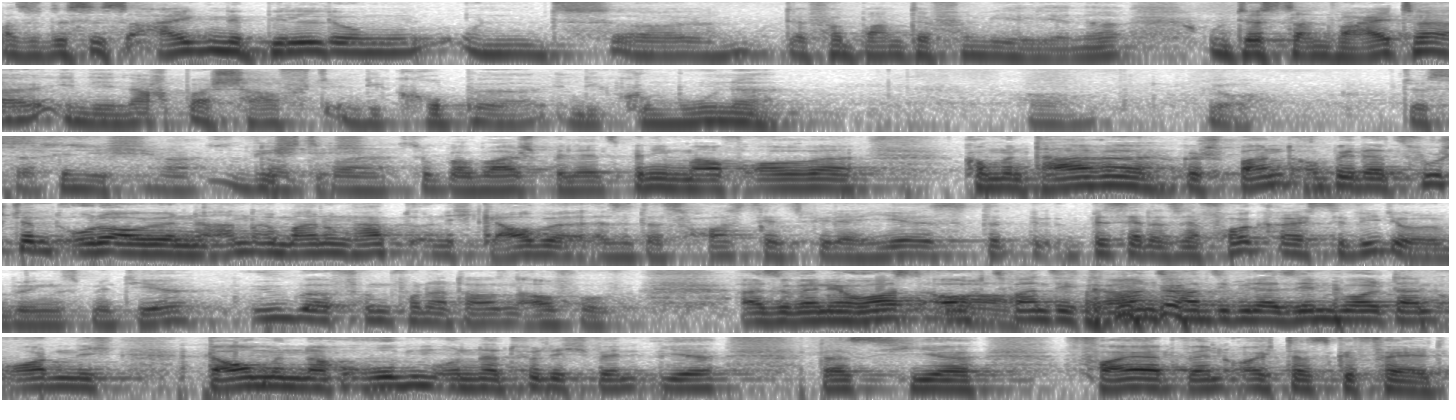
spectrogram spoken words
Also das ist eigene Bildung und äh, der Verband der Familie. Ne? Und das dann weiter in die Nachbarschaft, in die Gruppe, in die Kommune. Das, das finde ich ja, wichtig. Super, super, Beispiel. Jetzt bin ich mal auf eure Kommentare gespannt, ob ihr da zustimmt oder ob ihr eine andere Meinung habt. Und ich glaube, also dass Horst jetzt wieder hier ist, das, bisher das erfolgreichste Video übrigens mit dir. Über 500.000 Aufrufe. Also wenn ihr Horst auch wow. 2023 wieder sehen wollt, dann ordentlich Daumen nach oben. Und natürlich, wenn ihr das hier feiert, wenn euch das gefällt.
